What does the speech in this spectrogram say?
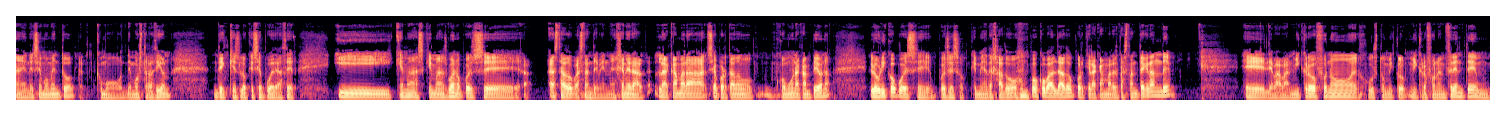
en ese momento como demostración de qué es lo que se puede hacer. ¿Y qué más? ¿Qué más? Bueno, pues eh, ha estado bastante bien en general. La cámara se ha portado como una campeona. Lo único, pues, eh, pues eso, que me ha dejado un poco baldado porque la cámara es bastante grande. Eh, llevaba el micrófono, justo micro, micrófono enfrente, un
